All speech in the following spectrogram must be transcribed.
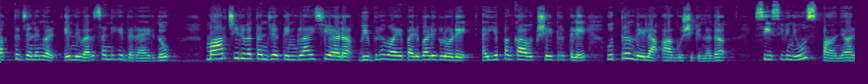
ഭക്തജനങ്ങൾ എന്നിവർ സന്നിഹിതരായിരുന്നു. മാർച്ച് ഇരുപത്തിയഞ്ച് തിങ്കളാഴ്ചയാണ് വിപുലമായ പരിപാടികളോടെ അയ്യപ്പൻകാവ് ക്ഷേത്രത്തിലെ ഉത്രംവേല ആഘോഷിക്കുന്നത്. CCV news Panjal.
